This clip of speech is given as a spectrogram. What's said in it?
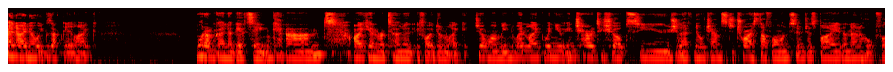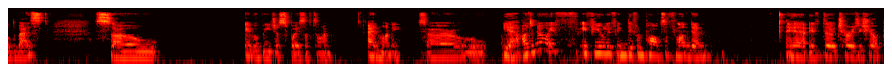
and I know exactly like what I'm kind of getting and I can return it if I don't like it. Do you know what I mean? When like when you're in charity shops you usually have no chance to try stuff on so just buy it and then hope for the best. So it would be just waste of time and money. So yeah, I don't know if if you live in different parts of London, yeah, if the charity shop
